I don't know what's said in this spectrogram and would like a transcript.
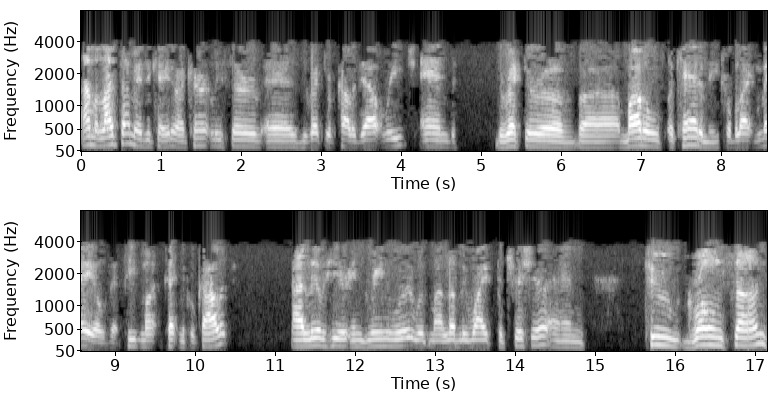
I'm a lifetime educator. I currently serve as director of college outreach and director of uh, Models Academy for Black males at Piedmont Technical College. I live here in Greenwood with my lovely wife Patricia and two grown sons,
